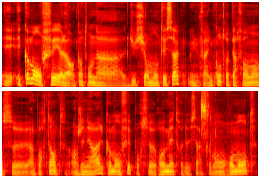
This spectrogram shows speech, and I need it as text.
Et, comment on fait alors quand on a dû surmonter ça, une, une contre-performance euh, importante en général, comment on fait pour se remettre de ça? Comment on remonte?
